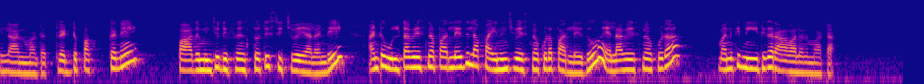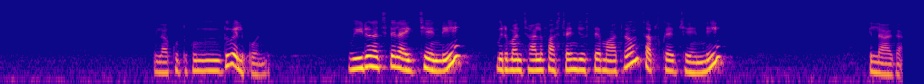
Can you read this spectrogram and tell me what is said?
ఇలా అనమాట థ్రెడ్ పక్కనే పాదం నుంచి డిఫరెన్స్ తోటి స్టిచ్ వేయాలండి. అంటే ఉల్టా వేసినా పర్లేదు ఇలా పైనుంచి వేసినా కూడా పర్లేదు. ఎలా వేసినా కూడా మనకి నీట్గా రావాలన్నమాట. ఇలా కుట్టుకుంటూ వెళ్ళిపోండి. వీడియో నచ్చితే లైక్ చేయండి. మీరు మన ఛానల్ ఫస్ట్ టైం చూస్తే మాత్రం సబ్స్క్రైబ్ చేయండి. ఇలాగా.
